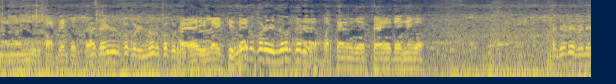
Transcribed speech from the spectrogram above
ನೂರು ರೂಪಾಯಿ ಹೋಗ್ತಾರೆ ಆಯ್ತು ಐನೂರು ರೂಪಾಯಿ ಕೊಡಿ ಇನ್ನೂರು ರೂಪಾಯಿ ಕೊಡಿ. ಏ, ಇಲ್ಲ ಇಟ್ಕಿ ಇನ್ನೂರು ಕೊಡಿ ಇನ್ನೂರು ಕೊಡಿ. ಬರ್ತಾ ಇರೋದು ಹೋಗ್ತಾ ಇರೋದು ನೀವು. ನೋಡಿ ನೋಡಿ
